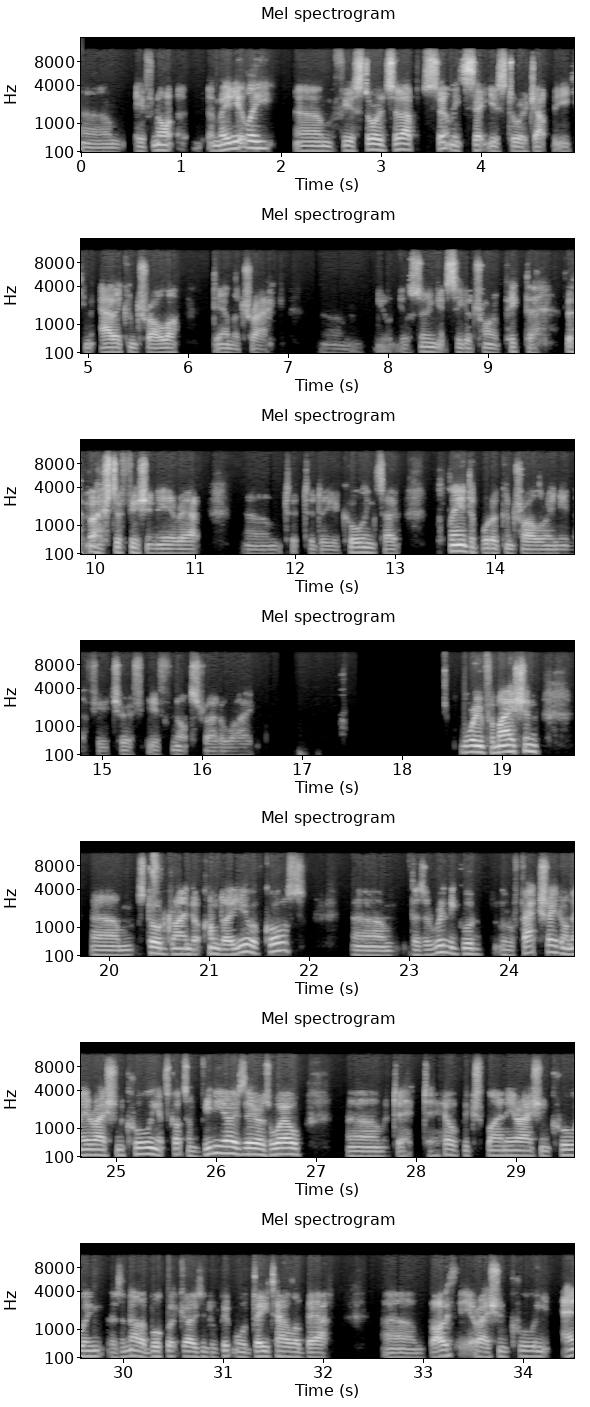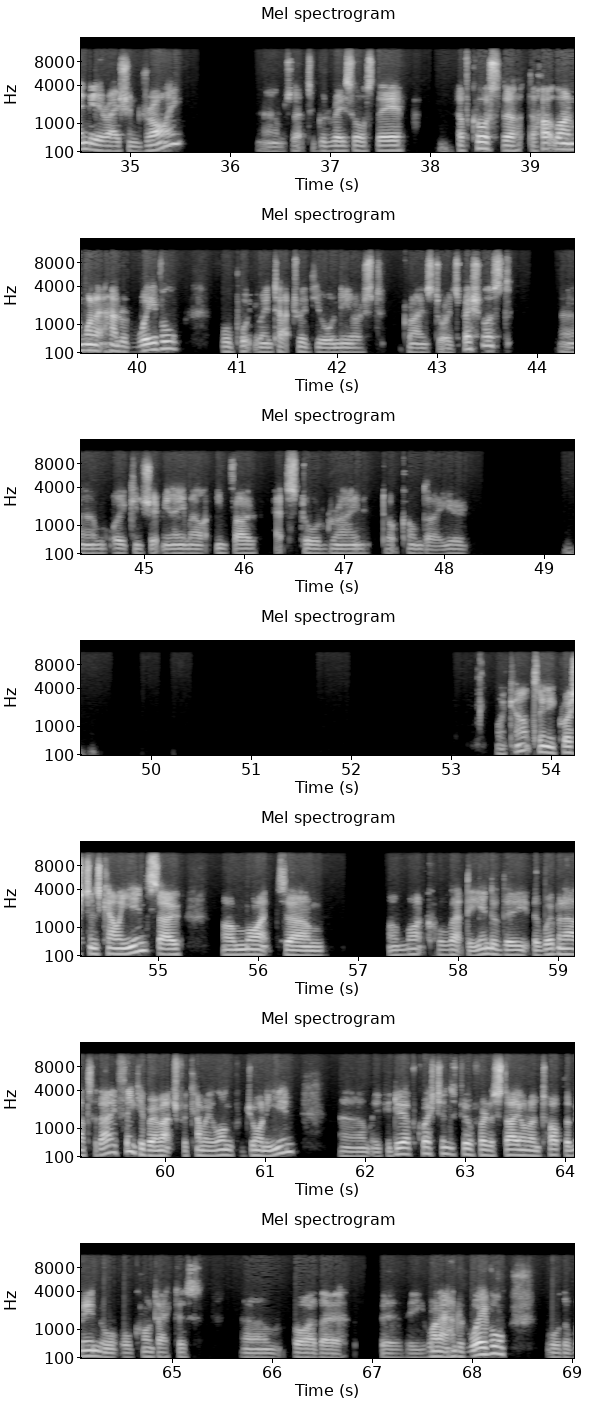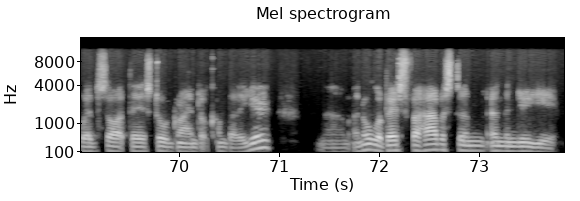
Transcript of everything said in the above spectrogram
Um, if not immediately um, for your storage setup, certainly set your storage up that you can add a controller down the track. Um, you'll, you'll, soon get sick of trying to pick the, the most efficient air out um, to, to do your cooling. So plan to put a controller in in the future if, if not straight away more information, um, storedgrain.com.au, of course. Um, there's a really good little fact sheet on aeration cooling. It's got some videos there as well um, to, to help explain aeration cooling. There's another book that goes into a bit more detail about um, both aeration cooling and aeration drying. Um, so that's a good resource there. Of course, the, the hotline 1-800-WEEVIL will put you in touch with your nearest grain storage specialist. Um, or you can shoot me an email at info at storedgrain.com.au. I can't see any questions coming in, so I might um, I might call that the end of the, the webinar today. Thank you very much for coming along, for joining in. Um, if you do have questions, feel free to stay on and type them in or, or contact us um, via the, the, the 1-800-WEEVIL or the website there, storedgrain.com.au. Um, and all the best for harvest and, and the new year.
